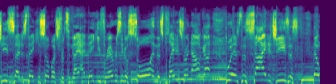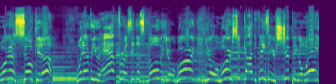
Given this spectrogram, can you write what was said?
Jesus, I just thank you so much for tonight. I thank you for every single soul in this place right now, God, who has the side of Jesus, that we're going to soak it up. Whatever you have for us in this moment, your word, your worship, God, the things that you're stripping away,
